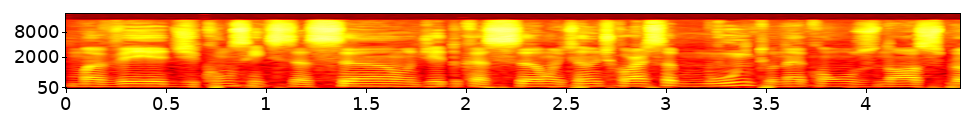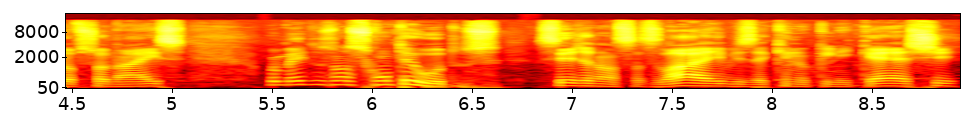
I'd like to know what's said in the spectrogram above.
uma veia de conscientização, de educação. Então a gente conversa muito né, com os nossos profissionais por meio dos nossos conteúdos, seja nas nossas lives, aqui no Clinicast,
